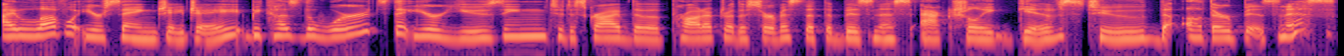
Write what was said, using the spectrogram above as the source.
I love what you're saying, JJ, because the words that you're using to describe the product or the service that the business actually gives to the other business,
